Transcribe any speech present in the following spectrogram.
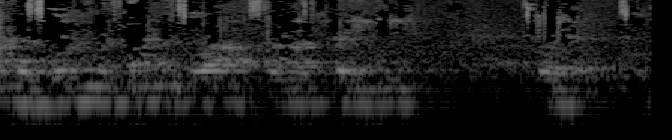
have a Zoom with them as well, so it was pretty neat to, to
